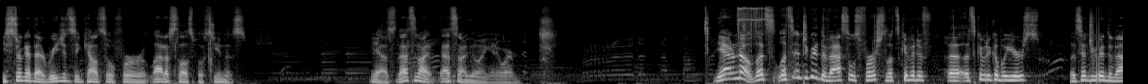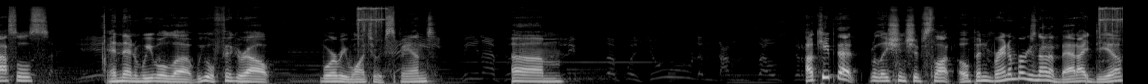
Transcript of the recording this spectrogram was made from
He's still got that Regency Council for Ladislaus Posthumus. Yeah, so that's not that's not going anywhere. Yeah, I don't know. Let's let's integrate the vassals first. Let's give it a uh, let's give it a couple years. Let's integrate the vassals, and then we will uh, we will figure out where we want to expand. Um, I'll keep that relationship slot open. Brandenburg is not a bad idea,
